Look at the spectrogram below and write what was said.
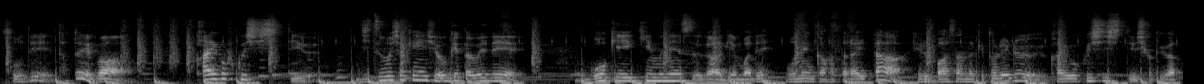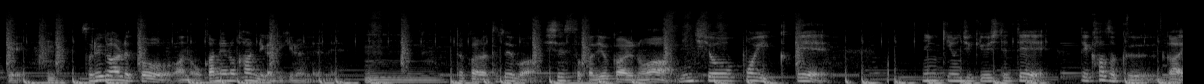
そうで例えば介護福祉士っていう実務者研修を受けた上で合計勤務年数が現場で5年間働いたヘルパーさんだけ取れる介護福祉士っていう資格があってそれがあるとあのお金の管理ができるんだよね。だから例えば施設とかでよくあるのは認知症っぽいくて年金を受給しててで家族が、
